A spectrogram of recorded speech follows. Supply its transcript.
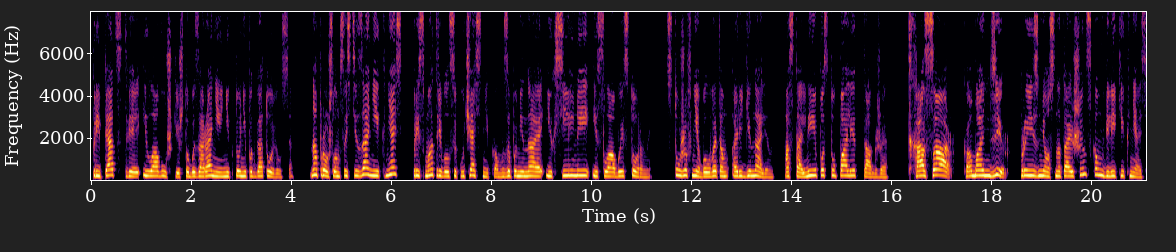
препятствия и ловушки, чтобы заранее никто не подготовился. На прошлом состязании князь присматривался к участникам, запоминая их сильные и слабые стороны. Стужев не был в этом оригинален, остальные поступали так же. «Тхасар, командир!» — произнес на тайшинском великий князь,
